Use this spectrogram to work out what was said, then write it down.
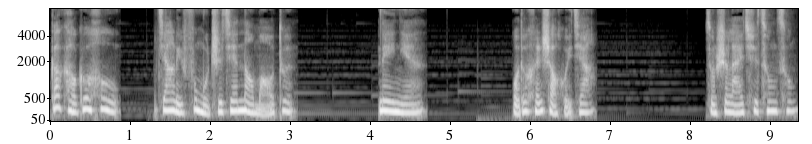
高考过后，家里父母之间闹矛盾，那一年，我都很少回家，总是来去匆匆。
